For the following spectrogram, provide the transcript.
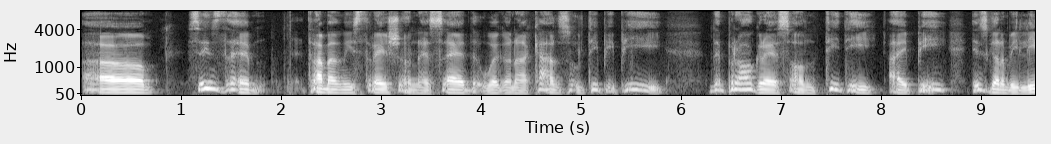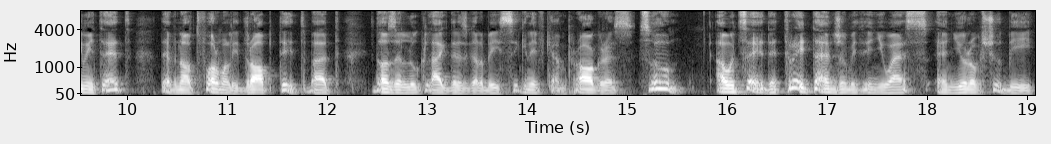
Uh, since the Trump administration has said we're going to cancel TPP, the progress on TTIP is going to be limited. They've not formally dropped it, but it doesn't look like there's going to be significant progress. So I would say the trade tension between US and Europe should be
